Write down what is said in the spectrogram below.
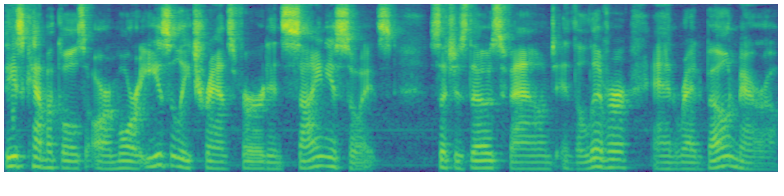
These chemicals are more easily transferred in sinusoids, such as those found in the liver and red bone marrow,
